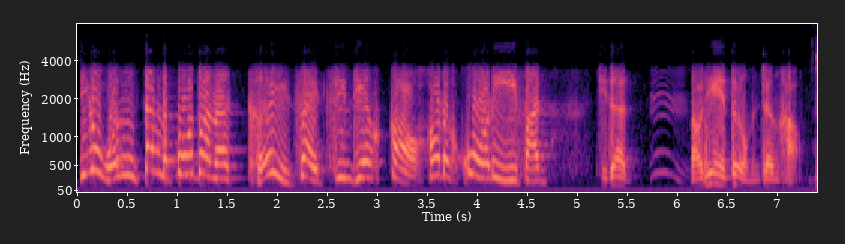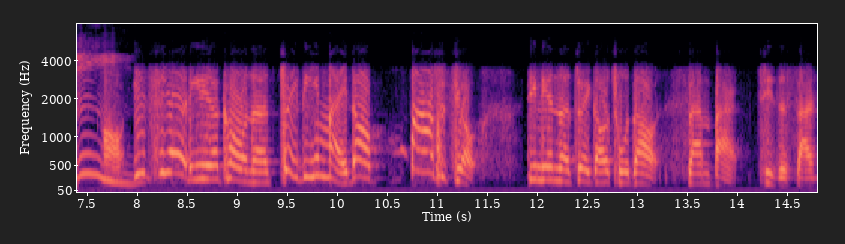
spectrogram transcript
一个稳当的波段呢，可以在今天好好的获利一番。记得，老天爷对我们真好。嗯，好，一七二零零的 call 呢，最低买到八十九，今天呢最高出到三百七十三，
